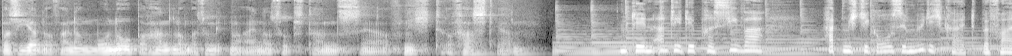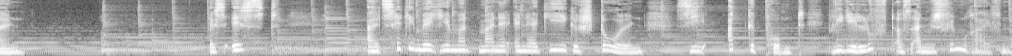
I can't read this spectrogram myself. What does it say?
basieren auf einer Monobehandlung, also mit nur einer Substanz, ja, nicht erfasst werden. Mit den Antidepressiva hat mich die große Müdigkeit befallen. Es ist, als hätte mir jemand meine Energie gestohlen, sie abgepumpt wie die Luft aus einem Schwimmreifen.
